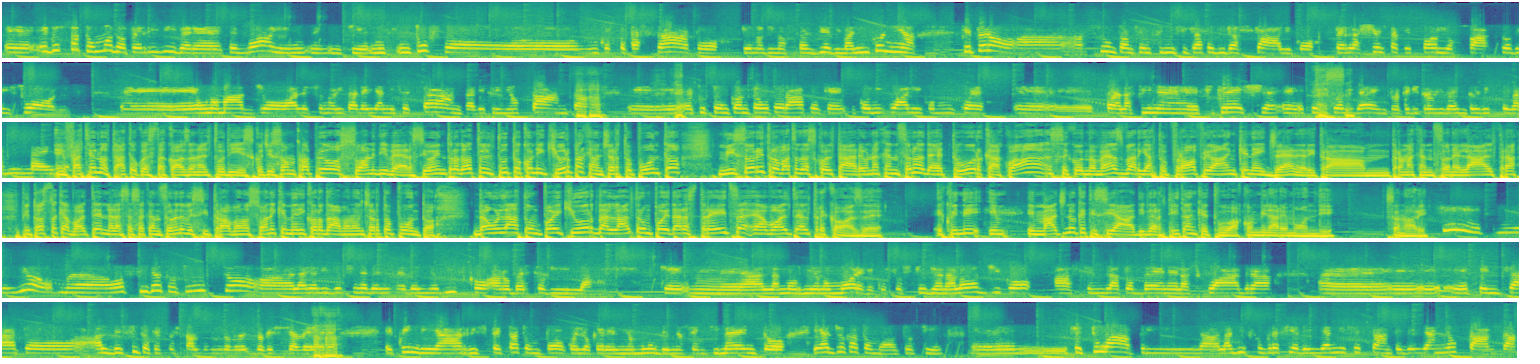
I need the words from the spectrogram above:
Ed è stato un modo per rivivere, se vuoi, un, un- un tuffo in questo passato pieno di nostalgia e di malinconia che però ha assunto anche un significato didascalico per la scelta che poi ho fatto dei suoni. Eh, È un omaggio alle sonorità degli anni 70, dei primi 80, Ah. eh, è tutto un cantautorato che- con i quali comunque eh, poi alla fine si cresce e te li Eh, trovi sì. dentro, te li trovi dentro inespiegabilmente. E Infatti ho notato questa cosa nel tuo disco, ci sono proprio suoni diversi. Ho introdotto il tutto con i Cure perché a un certo punto mi sono ritrovato ad ascoltare una canzone e ho detto Urca, qua secondo me ha svariato proprio anche nei generi tra, mm, tra una canzone e l'altra, piuttosto che a volte nella stessa canzone dove si trovano suoni che mi ricordavano a un certo punto da un lato un po' i Cure, dall'altro un po' i Dara Straits e a volte altre cose. E quindi im- immagino che ti sia divertita anche tu a combinare mondi sonori. Sì, io eh, ho affidato tutto alla realizzazione del, del mio disco a Roberto Villa, che mh, all'Amor mio non muore, che questo studio analogico, ha assemblato bene la squadra, eh, è, pensato al vestito che quest'album dove, dovesse avere. Ah. E quindi ha rispettato un po' quello che era il mio mood, il mio sentimento e ha giocato molto, sì. Eh, se tu apri la, la discografia degli anni 60 e degli anni 80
